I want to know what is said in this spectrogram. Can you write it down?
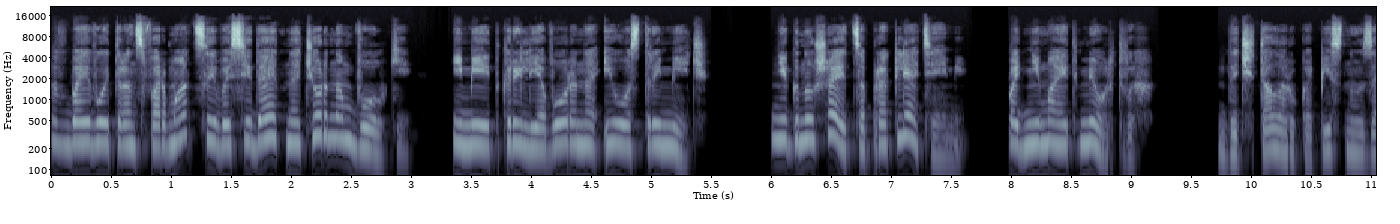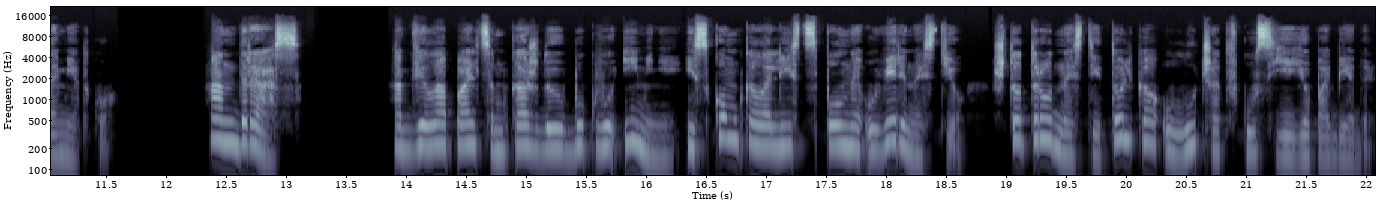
В боевой трансформации восседает на черном волке, имеет крылья ворона и острый меч. Не гнушается проклятиями, поднимает мертвых. Дочитала рукописную заметку. «Андрас». Обвела пальцем каждую букву имени и скомкала лист с полной уверенностью, что трудности только улучшат вкус ее победы.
